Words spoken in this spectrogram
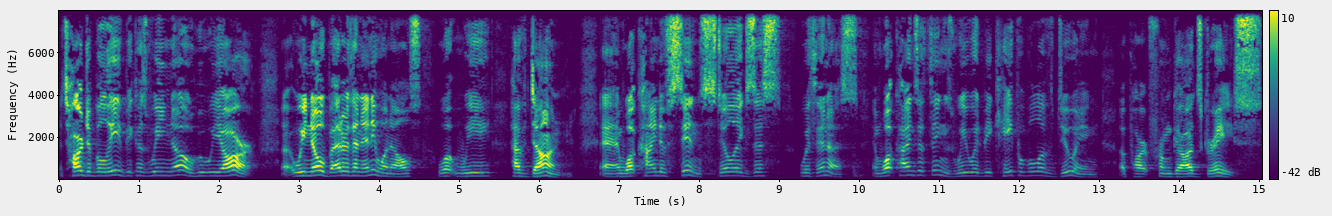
It's hard to believe because we know who we are. Uh, we know better than anyone else what we have done and what kind of sin still exists within us and what kinds of things we would be capable of doing apart from God's grace.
